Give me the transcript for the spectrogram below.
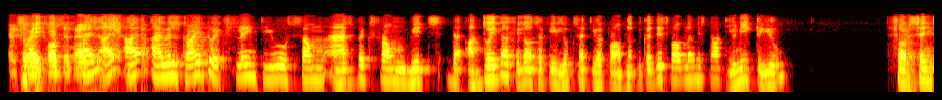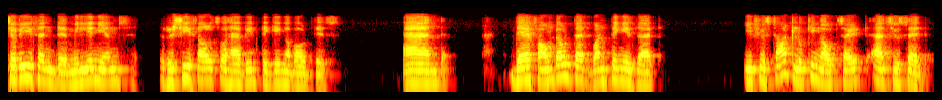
and so Okay. i thought that I, I, I, I, will try to explain to you some aspects from which the Advaita philosophy looks at your problem because this problem is not unique to you. For centuries and millenniums, rishis also have been thinking about this. And they found out that one thing is that if you start looking outside, as you said,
